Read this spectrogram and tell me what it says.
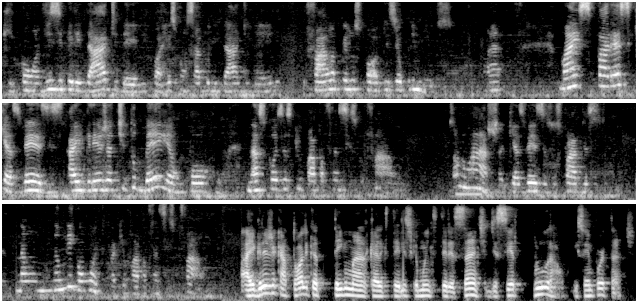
que, com a visibilidade dele, com a responsabilidade dele, fala pelos pobres e oprimidos. Né? Mas parece que, às vezes, a igreja titubeia um pouco nas coisas que o Papa Francisco fala. Só não acha que às vezes os padres não, não ligam muito para o que o Papa Francisco fala? A Igreja Católica tem uma característica muito interessante de ser plural. Isso é importante.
